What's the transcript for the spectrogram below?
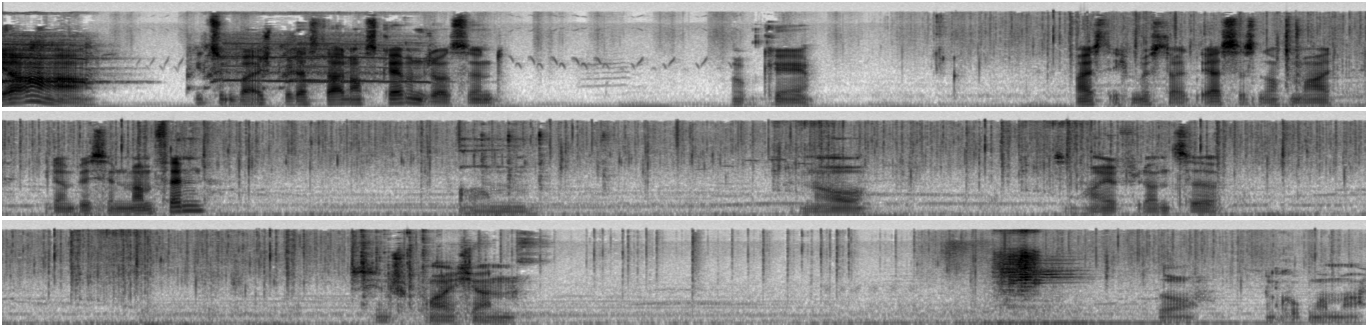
Ja. Wie zum Beispiel, dass da noch Scavengers sind. Okay. Heißt, ich müsste als erstes nochmal wieder ein bisschen mampfen. Um, genau. Bisschen Heilpflanze. Bisschen speichern. So, dann gucken wir mal.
